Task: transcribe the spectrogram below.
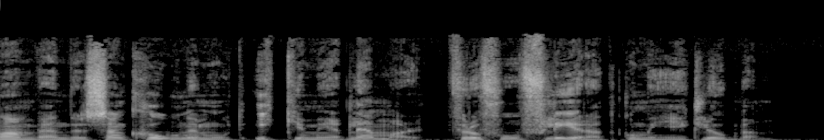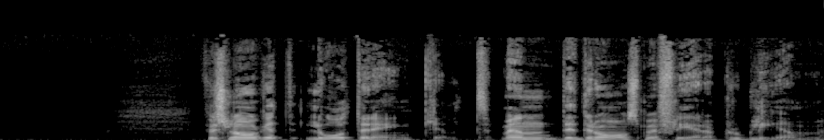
och använder sanktioner mot icke-medlemmar för att få fler att gå med i klubben. Förslaget låter enkelt, men det dras med flera problem,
